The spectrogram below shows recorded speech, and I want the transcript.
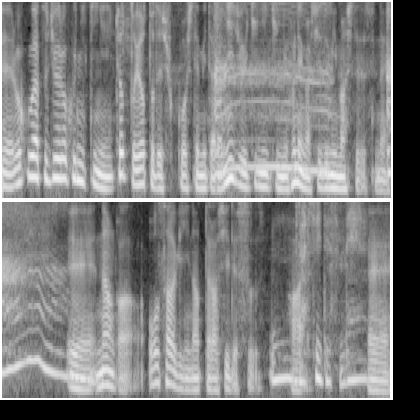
えー、6月16日にちょっとヨットで出港してみたら21日に船が沈みましてですね、えー、なんか大騒ぎになったらしいです。うん、はい、らしいですね。え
